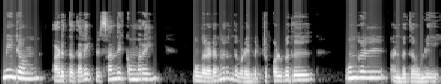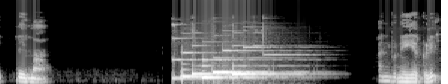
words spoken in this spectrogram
மீண்டும் அடுத்த தலைப்பில் சந்திக்கும் முறை உங்களிடமிருந்து விடைபெற்றுக் கொள்வது உங்கள் அன்பு தோழி லீமா. அன்பு நேயர்களில்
